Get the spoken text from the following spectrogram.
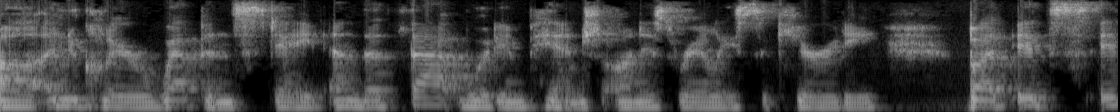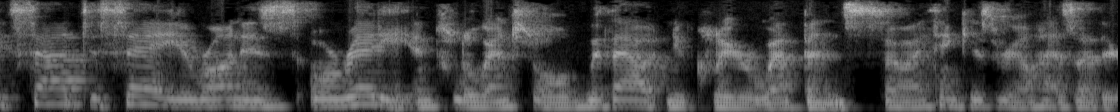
uh, a nuclear weapons state, and that that would impinge on Israeli security. But it's it's sad to say Iran is already influential without nuclear weapons. So I think Israel has other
